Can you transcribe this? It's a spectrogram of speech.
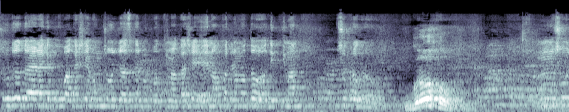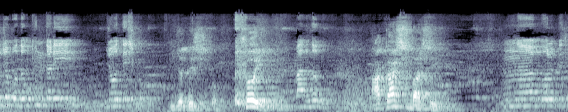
সূর্যোদয়ের আগে পূব আকাশে এবং সূর্যাস্তের পর পশ্চিম আকাশে নক্ষত্রের মতো দীপ্তিমান শুক্র গ্রহ। গ্রহ। সূর্য প্রদক্ষিণকারী জ্যোতিষ্ক। জ্যোতিষ্ক। সই বান্ধবী। আকাশবাসী। উম, কল্পিত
